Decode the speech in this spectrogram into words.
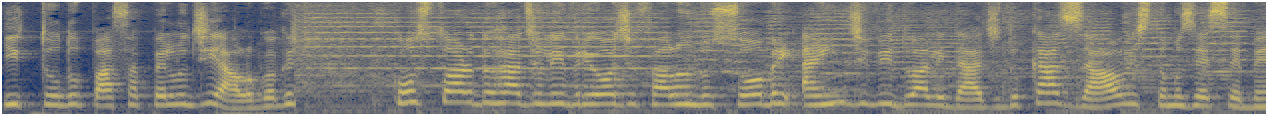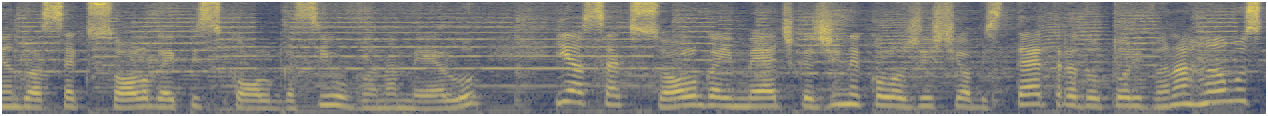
E tudo passa pelo diálogo. Consultório do Rádio Livre hoje falando sobre a individualidade do casal. Estamos recebendo a sexóloga e psicóloga Silvana Mello e a sexóloga e médica ginecologista e obstetra doutora Ivana Ramos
